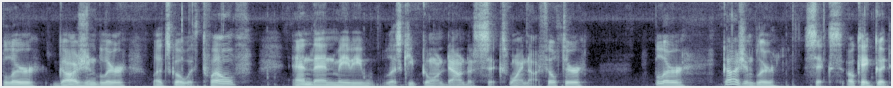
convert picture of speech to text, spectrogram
blur, Gaussian blur. Let's go with 12. And then maybe let's keep going down to 6. Why not? Filter, blur, Gaussian blur, 6. Okay, good.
